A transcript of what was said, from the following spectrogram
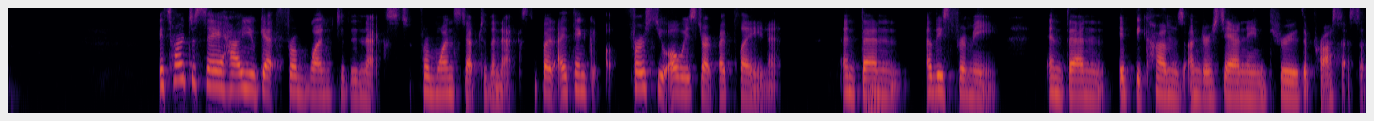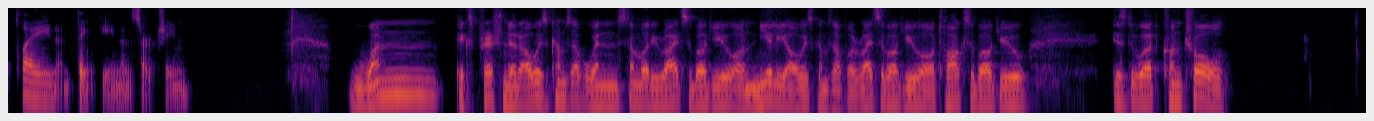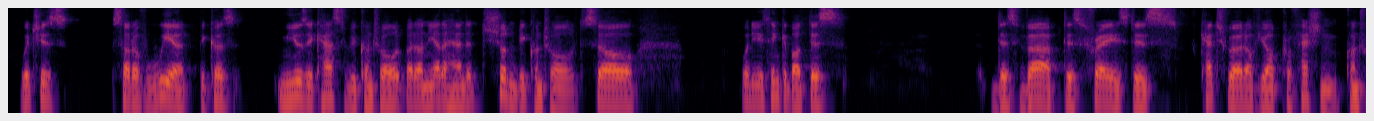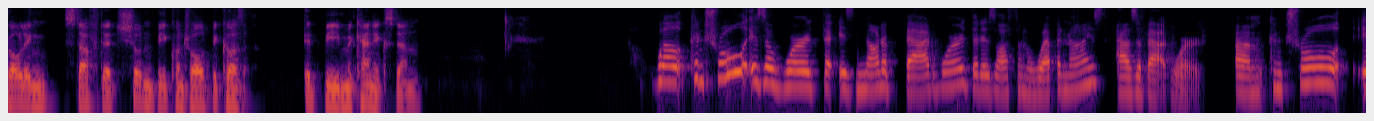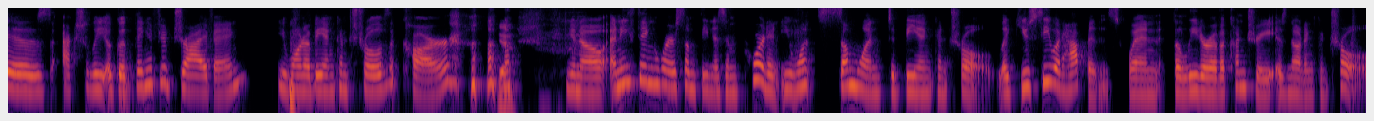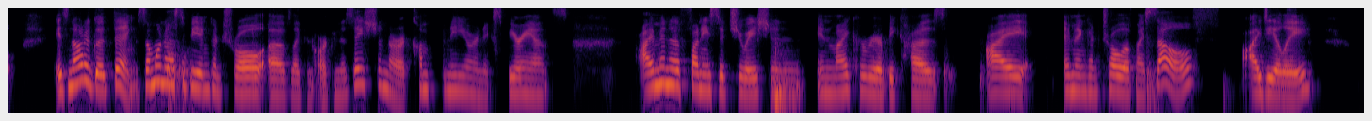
It's hard to say how you get from one to the next, from one step to the next. But I think first you always start by playing it. And hmm. then, at least for me, and then it becomes understanding through the process of playing and thinking and searching. One expression that always comes up when somebody writes about you, or nearly always comes up, or writes about you, or talks about you, is the word control, which is sort of weird because music has to be controlled, but on the other hand, it shouldn't be controlled. So, what do you think about this? This verb, this phrase, this catchword of your profession, controlling stuff that shouldn't be controlled because it be mechanics then. Well, control is a word that is not a bad word that is often weaponized as a bad word. Um, control is actually a good thing if you're driving. You want to be in control of the car. Yeah. you know, anything where something is important, you want someone to be in control. Like you see what happens when the leader of a country is not in control. It's not a good thing. Someone has to be in control of like an organization or a company or an experience. I'm in a funny situation in my career because I am in control of myself, ideally,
